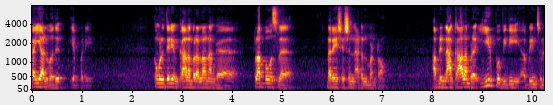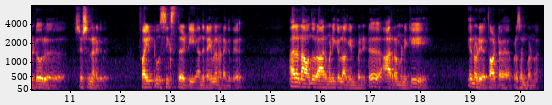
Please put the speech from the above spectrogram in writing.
கையாளுவது எப்படி? உங்களுக்கு தெரியும் காலம்பரெல்லாம் நாங்கள் கிளப் ஹவுஸில் நிறைய செஷன் அட்டன் பண்ணுறோம் அப்படி நான் காலம்பர ஈர்ப்பு விதி அப்படின்னு சொல்லிட்டு ஒரு செஷன் நடக்குது. ஃபைவ் டு சிக்ஸ் தேர்ட்டி அந்த டைமில் நடக்குது. அதில் நான் வந்து ஒரு ஆறு மணிக்கு லாகின் பண்ணிவிட்டு ஆறரை மணிக்கு என்னுடைய தாட்டை ப்ரெசென்ட் பண்ணுவேன்.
